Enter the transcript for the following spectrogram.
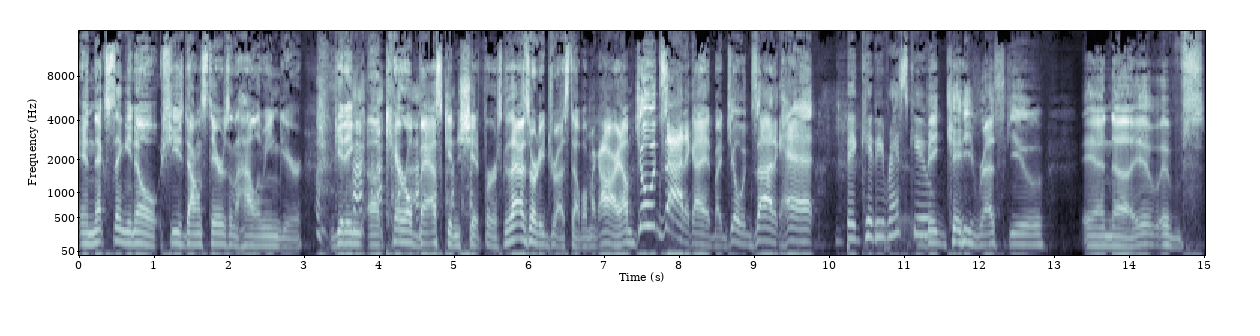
And next thing you know, she's downstairs in the Halloween gear, getting uh, Carole Baskin shit first because I was already dressed up. I'm like, all right, I'm Joe Exotic. I had my Joe Exotic hat, Big Kitty Rescue. Big Kitty Rescue, and uh, it, it was.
